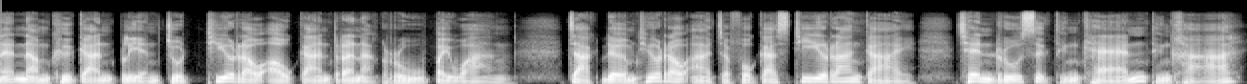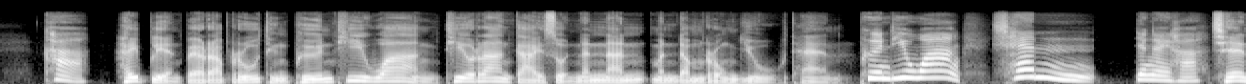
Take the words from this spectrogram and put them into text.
แนะนำคือการเปลี่ยนจุดที่เราเอาการตระหนักรู้ไปวาง จากเดิมที่เราอาจจะโฟกัสที่ร่างกาย เช่น รู้สึกถึงแขนถึงขา ค่ะ ให้เปลี่ยนไปรับรู้ถึงพื้นที่ว่างที่ร่างกายส่วนนั้นๆ มันดำรงอยู่แทน พื้นที่ว่าง เช่น ยังไงคะ เช่น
